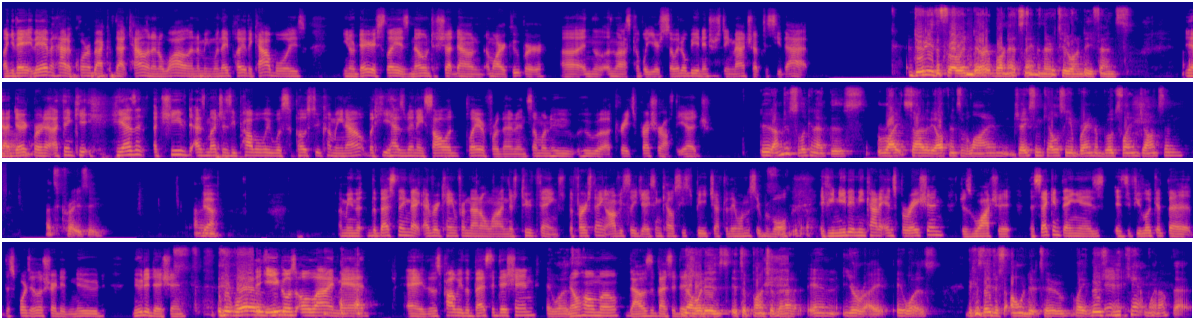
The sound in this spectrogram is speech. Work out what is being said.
like they they haven't had a cornerback of that talent in a while. And I mean, when they play the Cowboys, you know, Darius Slay is known to shut down Amari Cooper uh, in, the, in the last couple years. So it'll be an interesting matchup to see that. Duty to throw in Derek Barnett's name in there too on defense. Yeah, Derek um, Barnett. I think he he hasn't achieved as much as he probably was supposed to coming out, but he has been a solid player for them and someone who who uh, creates pressure off the edge. Dude, I'm just looking at this right side of the offensive line. Jason Kelce, Brandon Brooks, Lane Johnson. That's crazy. I mean, yeah. I mean, the best thing that ever came from that online, there's two things. The first thing, obviously, Jason Kelce's speech after they won the Super Bowl. If you need any kind of inspiration, just watch it. The second thing is, is if you look at the the Sports Illustrated nude nude edition, it was the Eagles O line, man. hey, that was probably the best edition. It was. No homo. That was the best edition. No, it is. It's a bunch of that. And you're right. It was. Because they just owned it too. Like there's yeah. you can't win up that.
